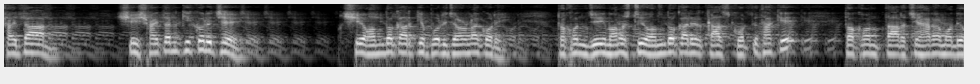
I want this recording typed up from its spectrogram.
শয়তান। সেই শয়তান কি করেছে? সে অন্ধকারকে পরিচালনা করে। তখন যেই মানুষটি অন্ধকারের কাজ করতে থাকে, তখন তার চেহারার মধ্যে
